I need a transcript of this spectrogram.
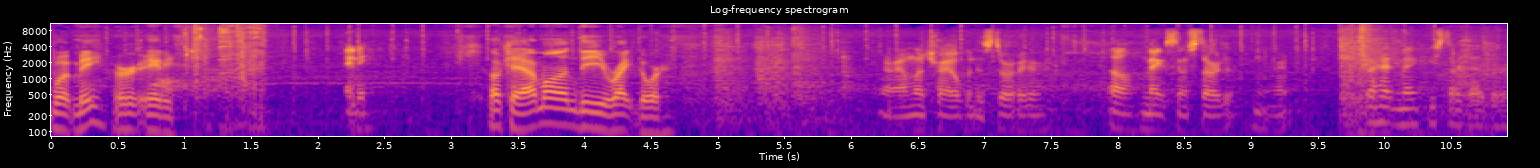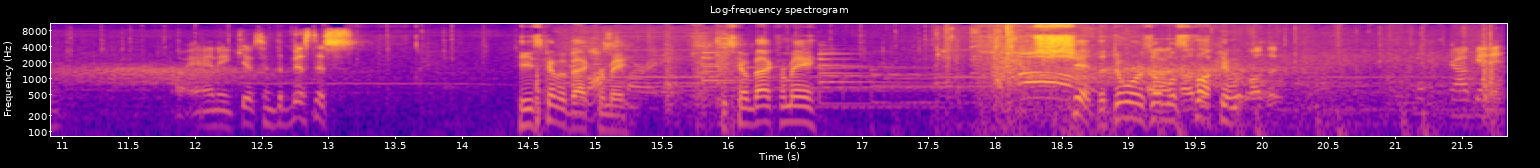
What me or Annie? Annie. Okay, I'm on the right door. All right, I'm gonna try to open this door here. Oh, Meg's gonna start it. All right. Go ahead, Meg. You start that door. Oh, Annie gives him the business. He's coming back for me. He's coming back for me. Shit, the door is almost Uh, other- fucking. other- Here, I'll get it.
